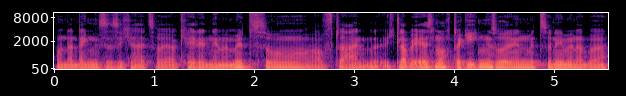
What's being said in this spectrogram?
Und dann denken sie sich halt so, ja, okay, den nehmen wir mit. So auf der einen, ich glaube, er ist noch dagegen, so den mitzunehmen, aber,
